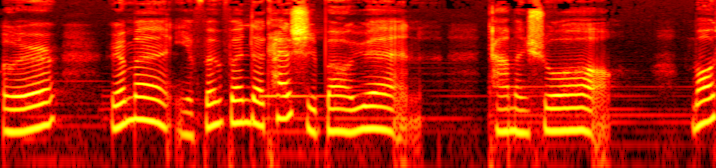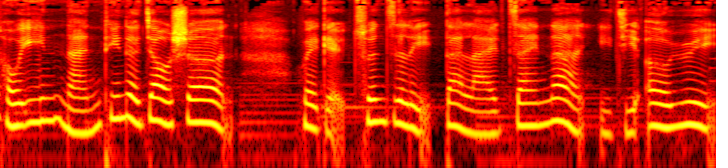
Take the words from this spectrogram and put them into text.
而人们也纷纷的开始抱怨。他们说，猫头鹰难听的叫声会给村子里带来灾难以及厄运，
